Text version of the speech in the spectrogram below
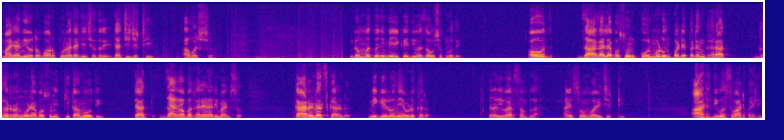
माझ्या निरोपावर पुन्हा त्याची छत्री त्याची चिठ्ठी अवश्य. गंमत म्हणजे मी एकही दिवस जाऊ शकलो ते अहो जाग आल्यापासून कोलमडून पडेपर्यंत घरात घर रंगवण्यापासून इतकी कामं होती. त्यात जागा बघायला येणारी माणसं. कारणच कारण. मी गेलो नाही एवढं खरं. रविवार संपला आणि सोमवारी चिठ्ठी. आठ दिवस वाट पाहिली.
